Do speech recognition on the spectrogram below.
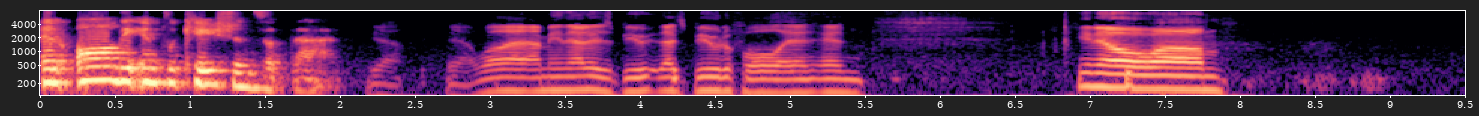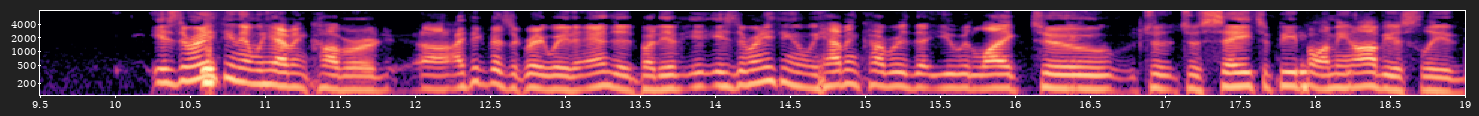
and all the implications of that. Yeah, yeah. Well, I mean, that is beau- that's beautiful, and and you know, um, is there anything that we haven't covered? Uh, I think that's a great way to end it. But if, is there anything that we haven't covered that you would like to to to say to people? I mean, obviously.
